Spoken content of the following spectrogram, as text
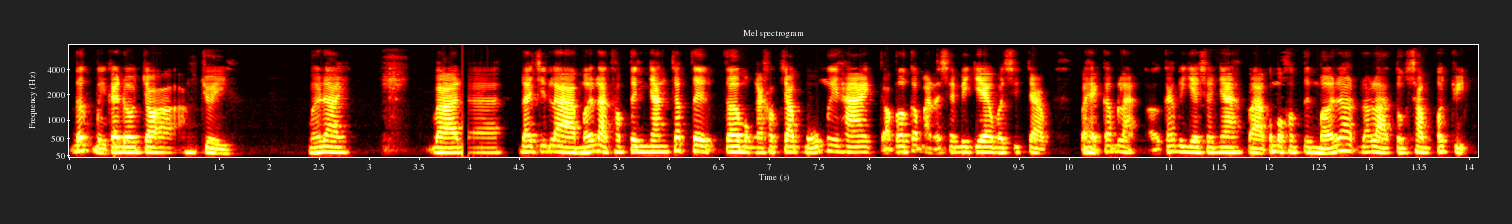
Đức bị Kaido cho ăn chùy. Mới đây và à, đây chỉ là mới là thông tin nhanh chapter 1042 cảm ơn các bạn đã xem video và xin chào và hẹn gặp lại ở các video sau nha. Và có một thông tin mới đó, đó là tuần sau có chuyện.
